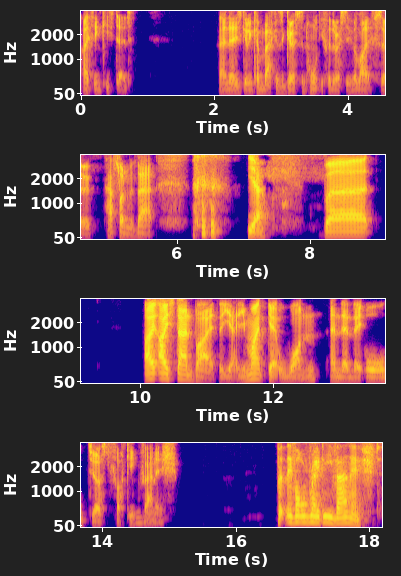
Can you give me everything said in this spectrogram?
I think he's dead. And then he's going to come back as a ghost and haunt you for the rest of your life. So have fun with that. yeah, but I I stand by it that yeah, you might get one, and then they all just fucking vanish. but they've already vanished.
